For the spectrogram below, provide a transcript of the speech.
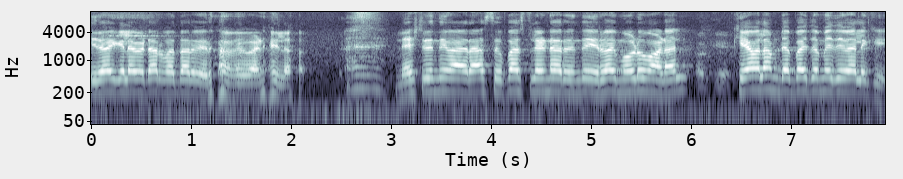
ఇరవై కిలోమీటర్ పోతారు మీరు మీ బండిలో. నెక్స్ట్ ఉంది మారా సూపర్ స్ప్లెండర్ ఉంది ఇరవై మూడు మోడల్. కేవలం డెబ్బై తొమ్మిది వేలకి.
